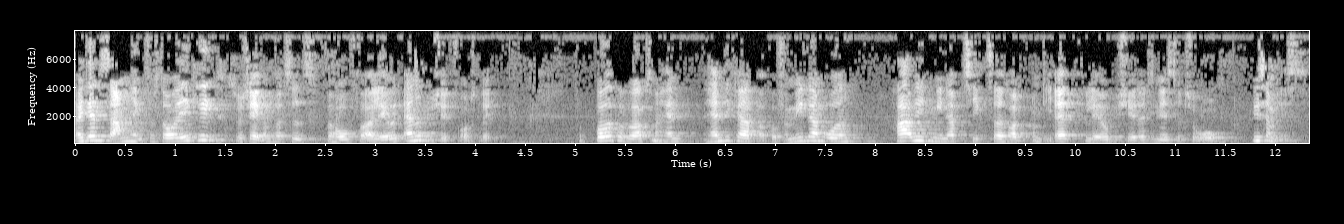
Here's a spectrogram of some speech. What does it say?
Og i den sammenhæng forstår jeg ikke helt Socialdemokratiets behov for at lave et andet budgetforslag. For både på voksne handicap og på familieområdet har vi i min optik taget hånd om de alt for lave budgetter de næste to år, ligesom næst.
